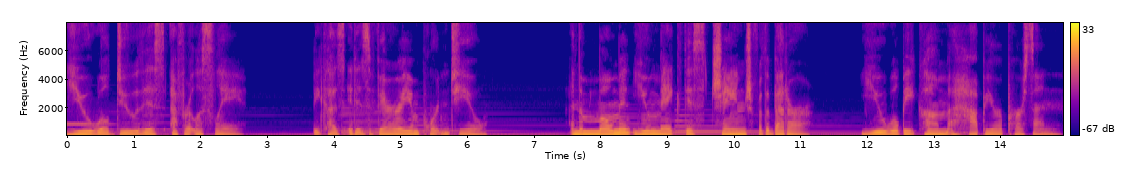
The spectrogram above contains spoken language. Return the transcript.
You will do this effortlessly because it is very important to you. And the moment you make this change for the better, you will become a happier person.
